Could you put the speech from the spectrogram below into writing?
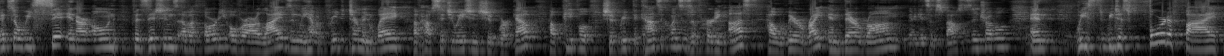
And so we sit in our own positions of authority over our lives, and we have a predetermined way of how situations should work out, how people should reap the consequences of hurting us, how we're right and they're wrong. I'm going to get some spouses in trouble. And we, we just fortify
